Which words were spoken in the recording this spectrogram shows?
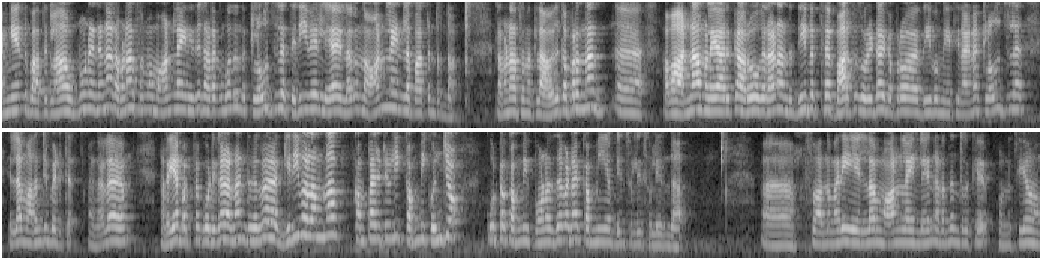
அங்கேருந்து பார்த்துக்கலாம். இன்னொன்று என்னென்னா ரமணாசிரமம் ஆன்லைன் இது நடக்கும்போது அந்த க்ளவுட்ஸில் தெரியவே இல்லையா? எல்லாரும் அந்த ஆன்லைனில் பார்த்துட்டு இருந்தான். ரமணாசிரமத்தில். அதுக்கப்புறம் தான் அவள் அண்ணாமலையாருக்கு அரோகரான அந்த தீபத்தை பார்த்து சொல்லிவிட்டு அதுக்கப்புறம் தீபம் ஏற்றினா ஏன்னா க்ளவுட்ஸில் எல்லாம் மறைஞ்சு போயிடுது அதனால் நிறைய பக்த கோடிகள். ஆனால் இந்த தடவை கிரிவலம்லாம் கம்பேரிட்டிவ்லி கம்மி. கொஞ்சம் கூட்டம் கம்மி. போனதை விட கம்மி அப்படின்னு சொல்லி சொல்லியிருந்தா. ஸோ அந்த மாதிரி எல்லாம் ஆன்லைன்லேயே நடந்துட்டுருக்கு. ஒன்றுத்தையும்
